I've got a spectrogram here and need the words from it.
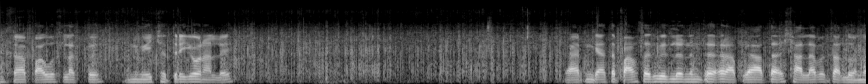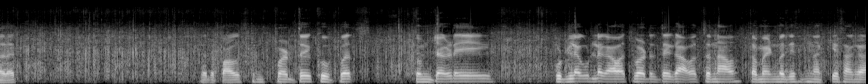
असा पाऊस लागतोय आणि मी छत्री घेऊन आलोय. कारण की आता पावसात भिजल्यानंतर आपल्या आता शाला पण चालू होणार आहेत. तर पाऊस पण पडतोय खूपच. तुमच्याकडे कुठल्या कुठल्या गावात पडतं ते गावाचं नाव कमेंटमध्ये नक्की सांगा.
